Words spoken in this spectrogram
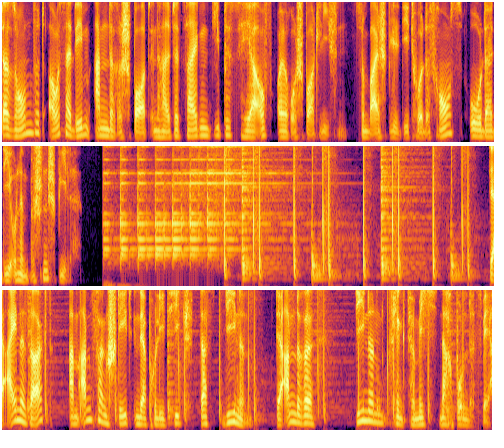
Der Zone wird außerdem andere Sportinhalte zeigen, die bisher auf Eurosport liefen, zum Beispiel die Tour de France oder die Olympischen Spiele. Der eine sagt, am Anfang steht in der Politik das Dienen. Der andere, dienen klingt für mich nach Bundeswehr.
